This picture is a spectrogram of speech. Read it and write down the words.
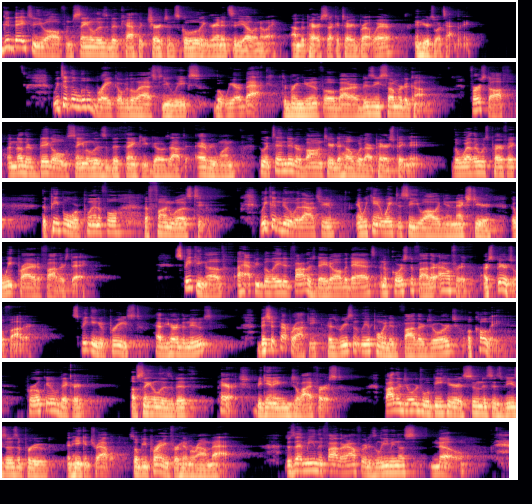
Good day to you all from St. Elizabeth Catholic Church and School in Granite City, Illinois. I'm the Parish Secretary Brett Ware, and here's what's happening. We took a little break over the last few weeks, but we are back to bring you info about our busy summer to come. First off, another big old St. Elizabeth thank you goes out to everyone who attended or volunteered to help with our parish picnic. The weather was perfect, the people were plentiful, the fun was too. We couldn't do it without you, and we can't wait to see you all again next year, the week prior to Father's Day. Speaking of, a happy belated Father's Day to all the dads, and of course to Father Alfred, our spiritual father. Speaking of priests, have you heard the news? Bishop Paprocki has recently appointed Father George Okoli, parochial vicar of St. Elizabeth Parish, beginning July 1st. Father George will be here as soon as his visa is approved and he can travel, so be praying for him around that. Does that mean that Father Alfred is leaving us? No.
